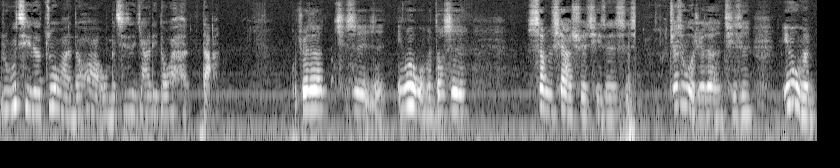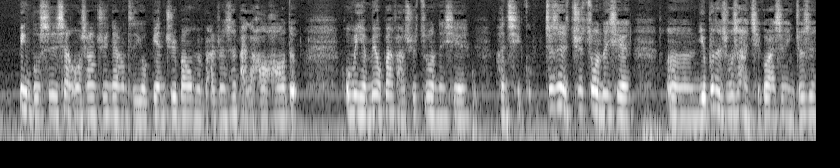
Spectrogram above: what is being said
如期的做完的话，我们其实压力都会很大。我觉得其实因为我们都是上下学期这件事情，就是我觉得其实因为我们。并不是像偶像剧那样子有编剧帮我们把人生排得好好的，我们也没有办法去做那些很奇怪，就是去做那些，嗯，也不能说是很奇怪的事情，就是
